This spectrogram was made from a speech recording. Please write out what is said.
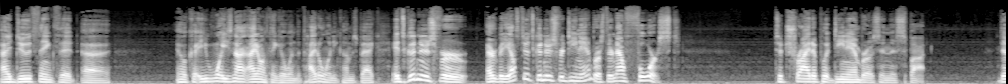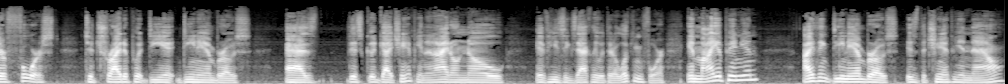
I do think that uh, he'll. He, he's not. I don't think he'll win the title when he comes back. It's good news for everybody else too. It's good news for Dean Ambrose. They're now forced to try to put Dean Ambrose in this spot. They're forced to try to put De- Dean Ambrose as this good guy champion, and I don't know if he's exactly what they're looking for. In my opinion, I think Dean Ambrose is the champion now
